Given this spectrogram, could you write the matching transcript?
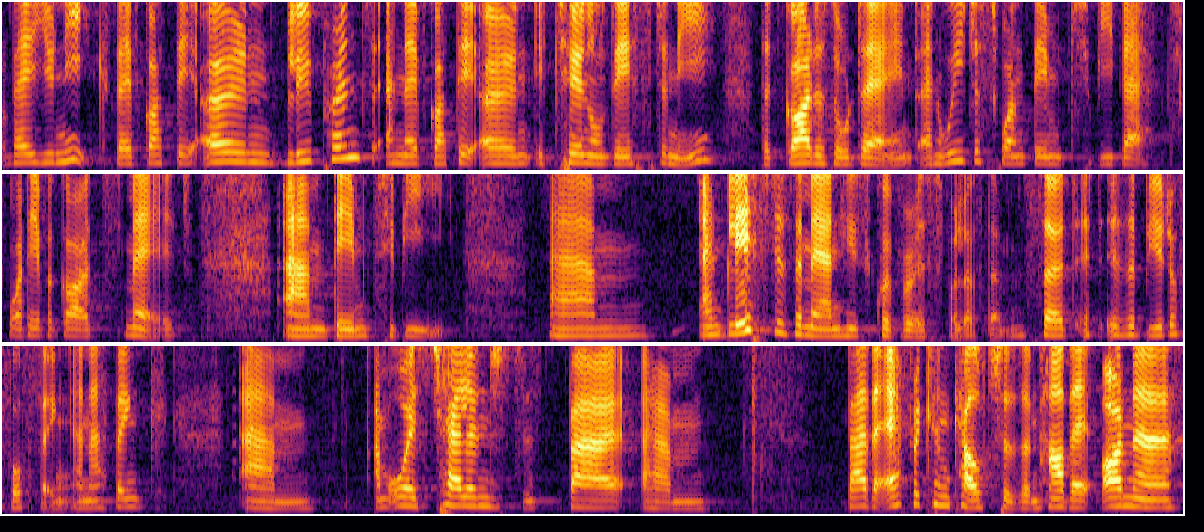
they're unique. They've got their own blueprint and they've got their own eternal destiny that God has ordained. And we just want them to be that, whatever God's made um, them to be. Um, and blessed is the man whose quiver is full of them. So it, it is a beautiful thing. And I think um, I'm always challenged by um, by the African cultures and how they honor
